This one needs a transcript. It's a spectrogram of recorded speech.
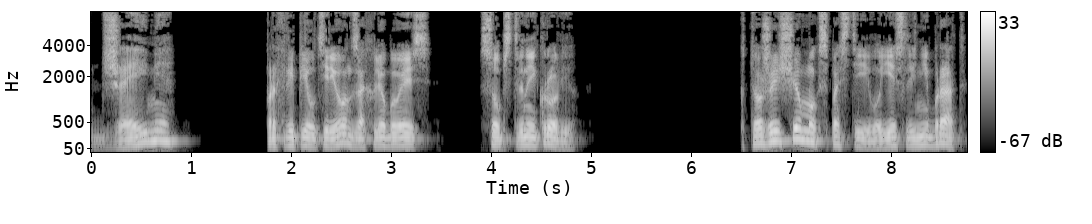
«Джейми?» — прохрипел Тирион, захлебываясь собственной кровью. Кто же еще мог спасти его, если не брат?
